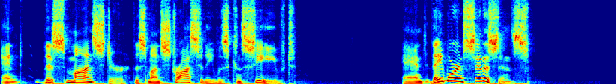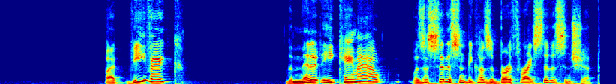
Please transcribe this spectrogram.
And this monster, this monstrosity was conceived. And they weren't citizens. But Vivek, the minute he came out, was a citizen because of birthright citizenship,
